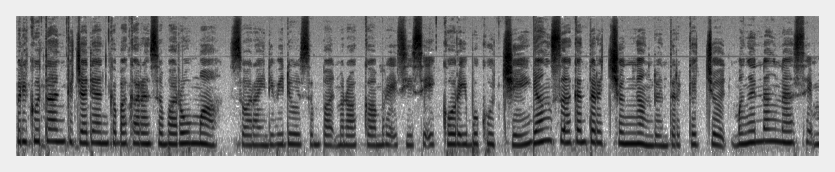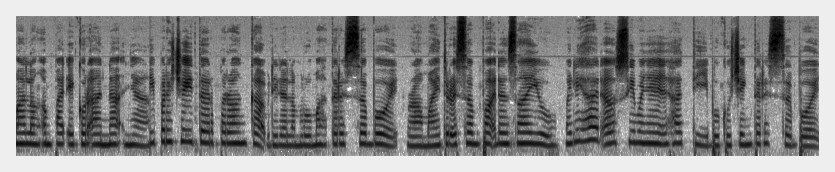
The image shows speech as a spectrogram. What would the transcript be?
Berikutan kejadian kebakaran sebuah rumah, seorang individu sempat merakam reaksi seekor ibu kucing yang seakan tercengang dan terkejut mengenang nasib malang empat ekor anaknya dipercayai terperangkap di dalam rumah tersebut. Ramai turut sempak dan sayu melihat Elsie menyayat hati ibu kucing tersebut.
